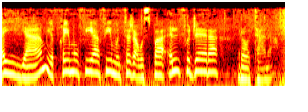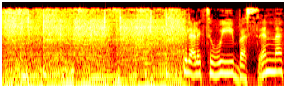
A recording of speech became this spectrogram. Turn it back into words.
أيام يقيموا فيها في منتجع وسبا الفجيرة روتانا. اللي عليك تسويه بس إنك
